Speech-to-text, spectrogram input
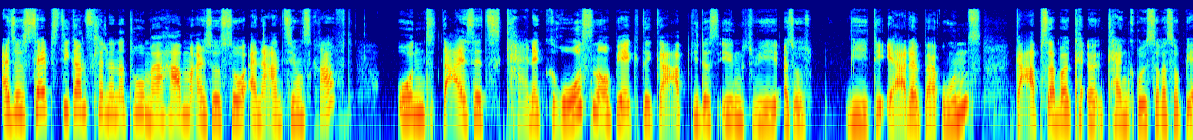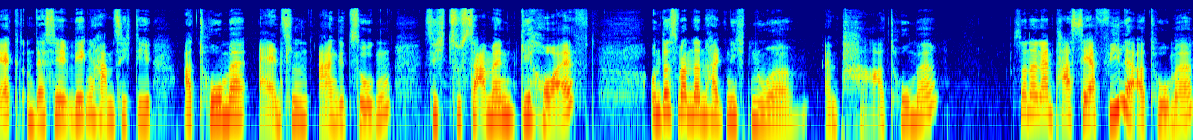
Also selbst die ganz kleinen Atome haben also so eine Anziehungskraft. Und da es jetzt keine großen Objekte gab, die das irgendwie, also wie die Erde bei uns, gab es aber ke kein größeres Objekt. Und deswegen haben sich die Atome einzeln angezogen, sich zusammen gehäuft. Und das waren dann halt nicht nur ein paar Atome, sondern ein paar sehr viele Atome.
